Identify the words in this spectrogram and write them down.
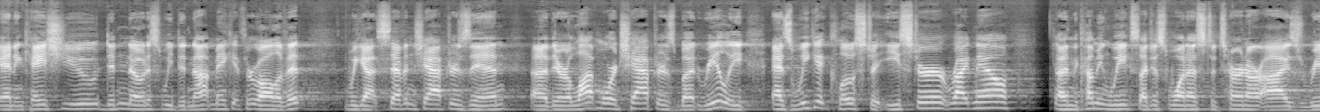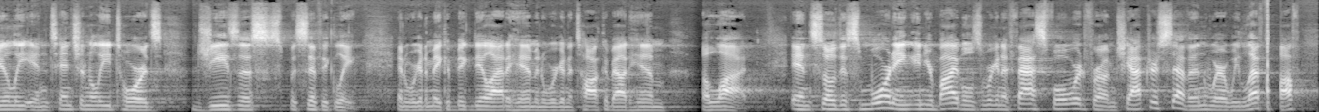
and in case you didn't notice, we did not make it through all of it. We got seven chapters in. Uh, there are a lot more chapters, but really, as we get close to Easter right now, in the coming weeks, I just want us to turn our eyes really intentionally towards Jesus specifically. And we're going to make a big deal out of him, and we're going to talk about him a lot. And so this morning in your Bibles, we're going to fast forward from chapter 7, where we left off,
